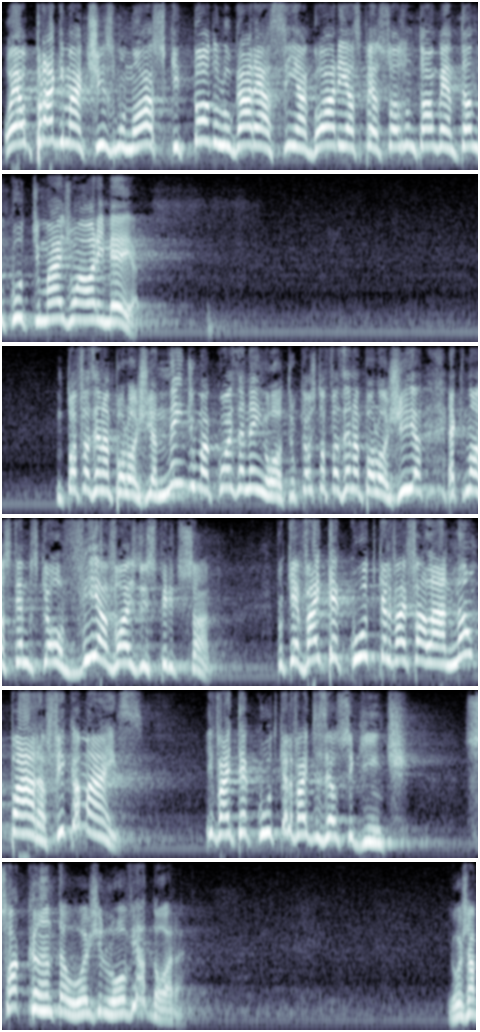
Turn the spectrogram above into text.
Ou é o pragmatismo nosso que todo lugar é assim agora e as pessoas não estão aguentando culto de mais de uma hora e meia? Não estou fazendo apologia nem de uma coisa nem outra. O que eu estou fazendo apologia é que nós temos que ouvir a voz do Espírito Santo. Porque vai ter culto que ele vai falar, não para, fica mais. E vai ter culto que ele vai dizer o seguinte: só canta hoje, louva e adora. E hoje a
